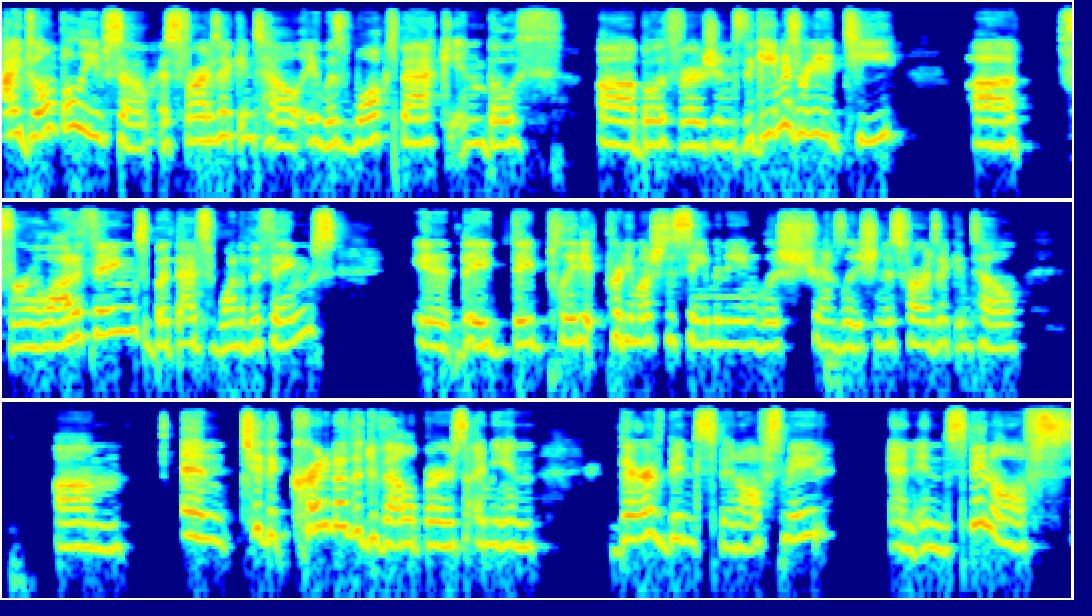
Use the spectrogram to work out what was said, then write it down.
I don't believe so. As far as I can tell, it was walked back in both uh both versions. The game is rated T uh for a lot of things, but that's one of the things. It, they they played it pretty much the same in the English translation as far as I can tell. Um and to the credit of the developers, I mean, there have been spin-offs made and in the spin-offs,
